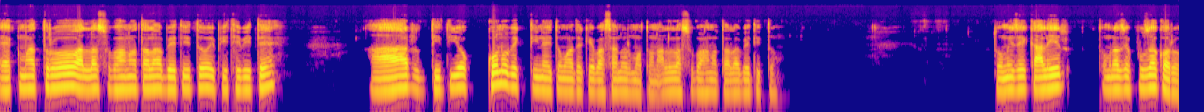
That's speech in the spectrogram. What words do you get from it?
একমাত্র আল্লাহ তাআলা ব্যতীত এই পৃথিবীতে আর দ্বিতীয় কোনো ব্যক্তি নাই তোমাদেরকে বাঁচানোর মতন, আল্লাহ সুবহানাহু ওয়া ব্যতীত। তুমি যে কালীর, তোমরা যে পূজা করো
